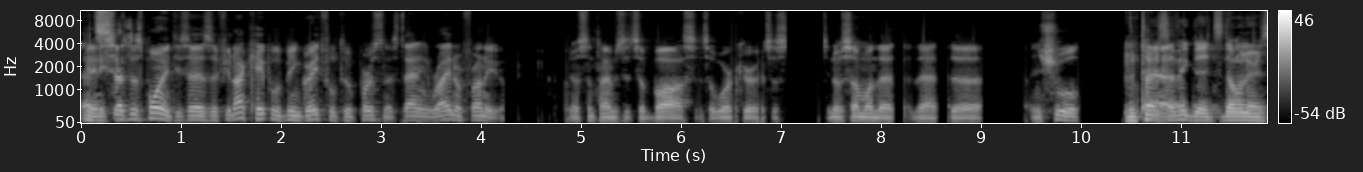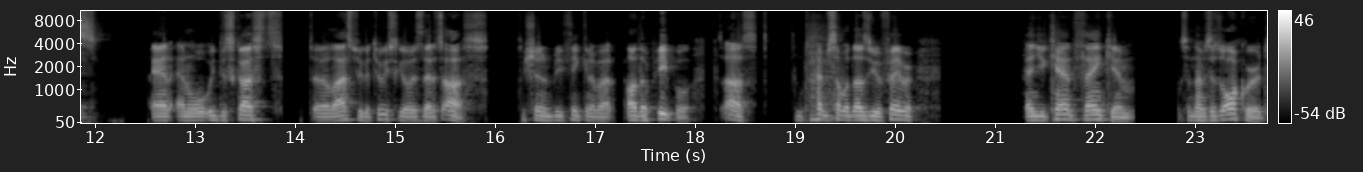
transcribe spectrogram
and he says this point. He says, if you're not capable of being grateful to a person that's standing right in front of you, you know, sometimes it's a boss, it's a worker, it's a, you know, someone that that uh, in shul, in Torah uh, Savigda, it's donors. and and what we discussed uh, last week or two weeks ago is that it's us. We shouldn't be thinking about other people. It's us. Sometimes someone does you a favor, and you can't thank him. Sometimes it's awkward.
